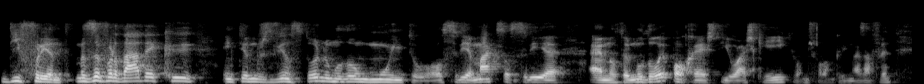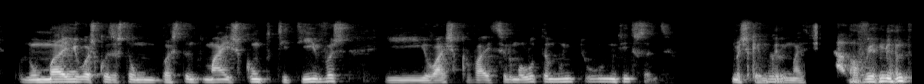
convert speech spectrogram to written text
diferente. Mas a verdade é que em termos de vencedor não mudou muito, ou seria Max ou seria Hamilton, mudou é para o resto, e eu acho que aí, que vamos falar um bocadinho mais à frente, no meio as coisas estão bastante mais competitivas e eu acho que vai ser uma luta muito, muito interessante. Mas fiquei um hum. bocadinho mais excitado, obviamente,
